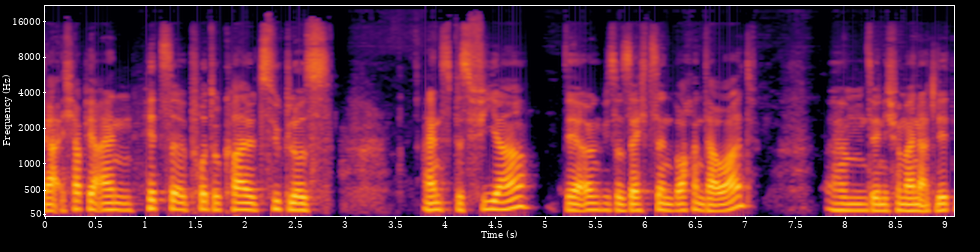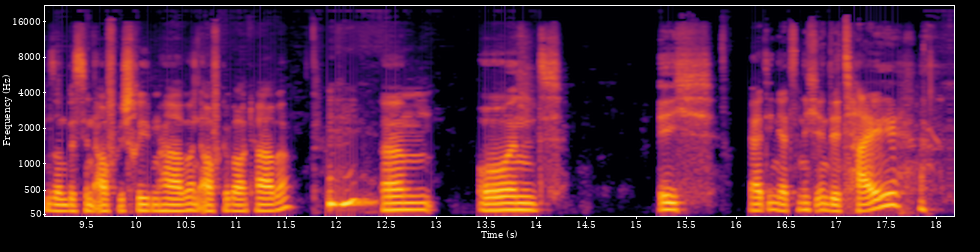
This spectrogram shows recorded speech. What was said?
Ja, ich habe hier einen Hitzeprotokollzyklus 1 bis 4, der irgendwie so 16 Wochen dauert, ähm, den ich für meine Athleten so ein bisschen aufgeschrieben habe und aufgebaut habe. Mhm. Ähm, und ich werde ihn jetzt nicht in Detail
